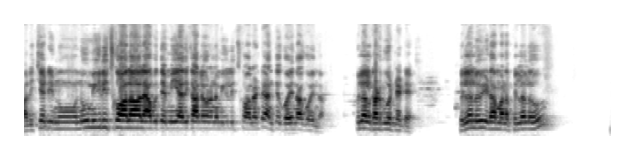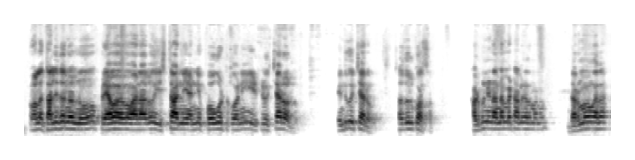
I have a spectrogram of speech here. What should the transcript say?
వాళ్ళు ఇచ్చేటి నువ్వు నువ్వు మిగిలించుకోవాలా? లేకపోతే మీ అధికారులు ఎవరైనా మిగిలించుకోవాలంటే అంతే గోయిందా గోయిందా. పిల్లలు కడుపు కొట్టినట్టే. పిల్లలు ఈడ మన పిల్లలు వాళ్ళ తల్లిదండ్రులను ప్రేమాభిమానాలు ఇష్టాన్ని అన్ని పోగొట్టుకొని ఇక్కడ వచ్చారు వాళ్ళు ఎందుకు వచ్చారు చదువుల కోసం. కడుపు నిండి అన్నం పెట్టాలి కదా మనం? ధర్మం కదా.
